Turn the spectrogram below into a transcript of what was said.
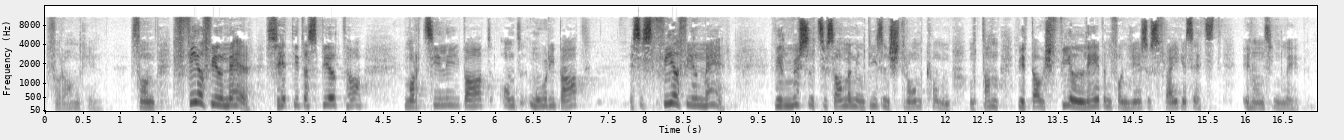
vorangehen. So viel, viel mehr. Seht ihr das Bild da? Marzili-Bad und Muri-Bad. Es ist viel, viel mehr. Wir müssen zusammen in diesen Strom kommen und dann wird auch viel Leben von Jesus freigesetzt in unserem Leben.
